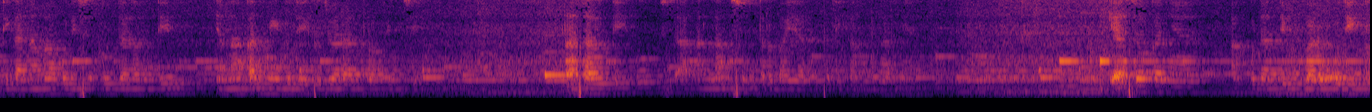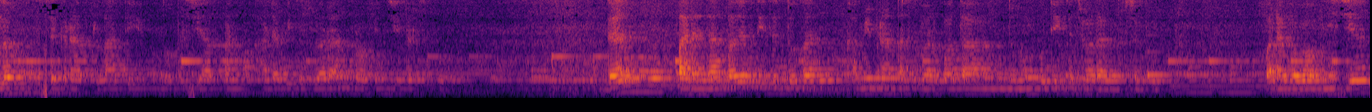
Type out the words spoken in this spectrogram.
ketika nama aku disebut dalam tim yang akan mengikuti kejuaraan provinsi. Rasa letihku seakan langsung terbayar ketika mendengarnya. Keesokannya, aku dan tim baruku di klub segera berlatih untuk persiapan menghadapi kejuaraan provinsi tersebut. Dan pada tanggal yang ditentukan, kami berangkat keluar kota untuk mengikuti kejuaraan tersebut. Pada babak penyisian,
